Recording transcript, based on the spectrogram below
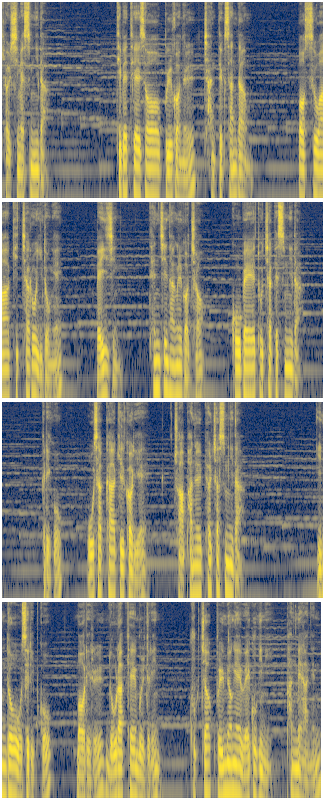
결심했습니다. 티베트에서 물건을 잔뜩 산 다음 버스와 기차로 이동해 베이징, 텐진항을 거쳐 고베에 도착했습니다. 그리고 오사카 길거리에 좌판을 펼쳤습니다. 인도 옷을 입고 머리를 노랗게 물들인 국적 불명의 외국인이 판매하는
